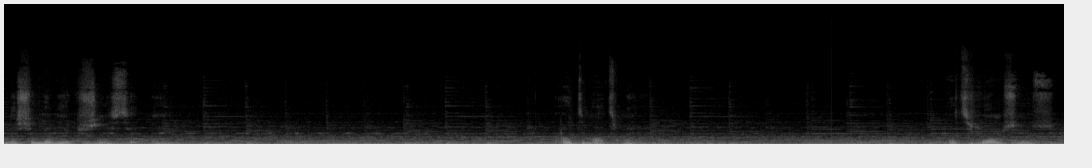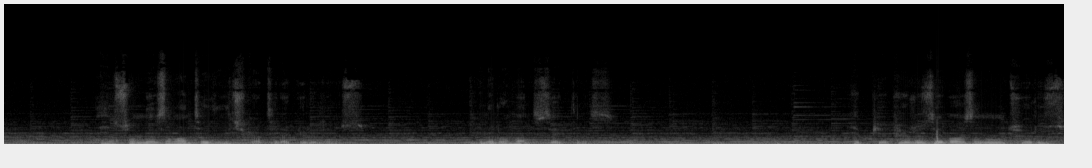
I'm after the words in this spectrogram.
güneşin beni yakışını hissetmeyi adım atmayı hatırlıyor musunuz? En son ne zaman tadını çıkartarak yürüdünüz? Bunu romantize ettiniz. Hep yapıyoruz ya bazen unutuyoruz,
